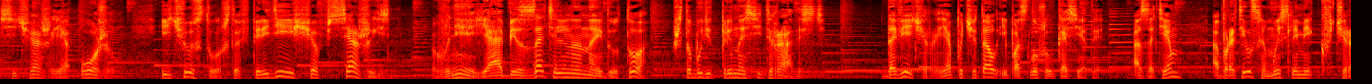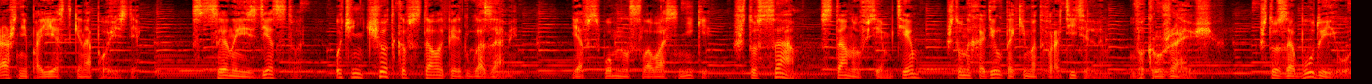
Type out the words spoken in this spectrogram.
Сейчас же я ожил и чувствовал, что впереди еще вся жизнь. В ней я обязательно найду то, что будет приносить радость. До вечера я почитал и послушал кассеты, а затем обратился мыслями к вчерашней поездке на поезде. Сцена из детства очень четко встала перед глазами. Я вспомнил слова Сники, что сам стану всем тем, что находил таким отвратительным в окружающих, что забуду его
